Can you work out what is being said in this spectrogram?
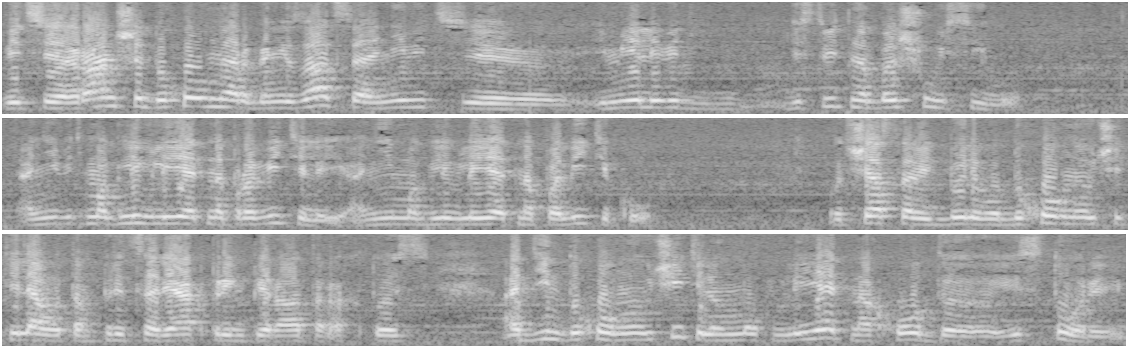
Ведь э, раньше духовные организации, они ведь э, имели ведь действительно большую силу. Они ведь могли влиять на правителей, они могли влиять на политику. Вот часто ведь были вот духовные учителя вот там при царях, при императорах. То есть один духовный учитель, он мог влиять на ход э, истории.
